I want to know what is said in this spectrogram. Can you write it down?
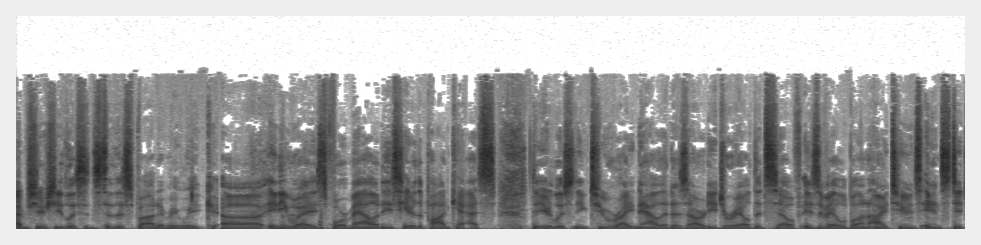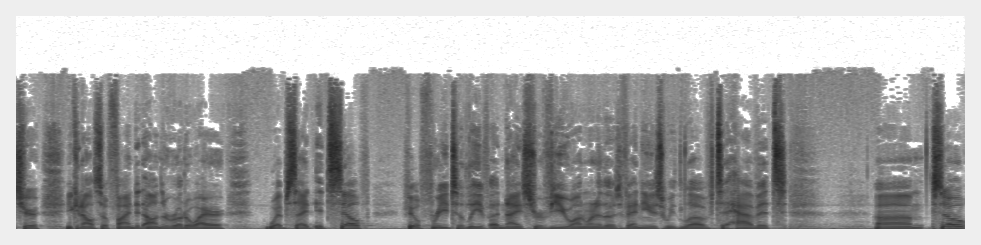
I'm sure she listens to this spot every week. Uh, anyways, formalities here. The podcast that you're listening to right now that has already derailed itself is available on iTunes and Stitcher. You can also find it on the RotoWire website itself. Feel free to leave a nice review on one of those venues. We'd love to have it. Um, so,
